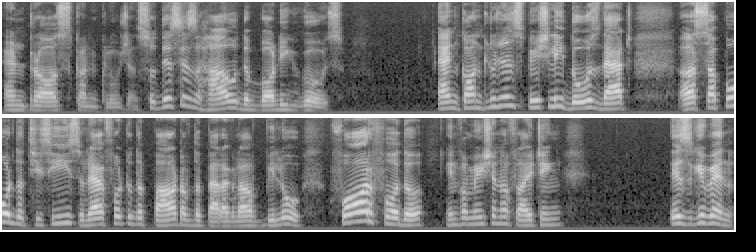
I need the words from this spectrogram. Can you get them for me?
and draws conclusions. So this is how the body goes. And conclusions especially those that uh, support the thesis refer to the part of the paragraph below. For further information of writing is given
